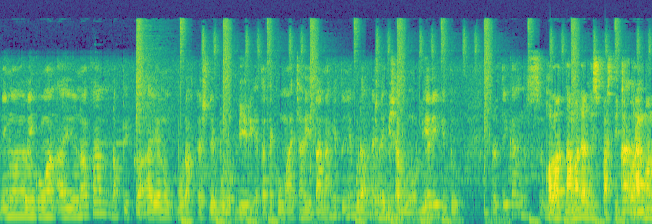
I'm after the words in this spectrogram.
ningali lingkungan ayeuna kan tapi ke aya nu budak SD bunuh diri eta teh kumaha caritana gitu nya budak SD bisa bunuh diri gitu. Berarti kan kalau nama dan pasti cek Ah, orang mah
